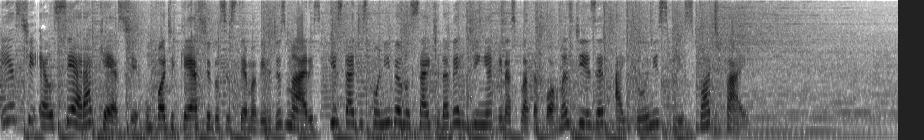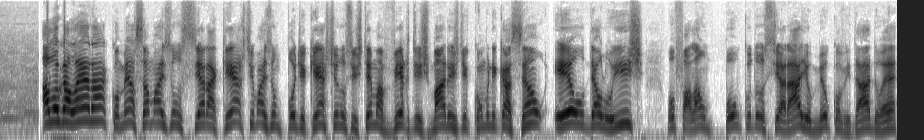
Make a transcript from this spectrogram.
Este é o Ceará Cast, um podcast do Sistema Verdes Mares que está disponível no site da Verdinha e nas plataformas Deezer, iTunes e Spotify. Alô galera, começa mais um Cearacast, mais um podcast do Sistema Verdes Mares de Comunicação. Eu, Del Luiz, vou falar um pouco do Ceará e o meu convidado é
